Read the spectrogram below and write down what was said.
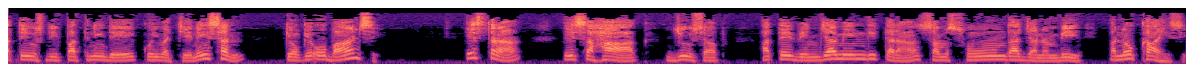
ਅਤੇ ਉਸ ਦੀ ਪਤਨੀ ਦੇ ਕੋਈ ਬੱਚੇ ਨਹੀਂ ਸਨ, ਕਿਉਂਕਿ ਉਹ ਬਾਂਝ ਸੀ। ਇਸ ਤਰ੍ਹਾਂ ਇਸਹਾਕ, ਯੂਸਫ ਅਤੇ ਬੈਂਜਾਮੀਨ ਦੀ ਤਰ੍ਹਾਂ ਸਮਸੂਨ ਦਾ ਜਨਮ ਵੀ ਅਨੋਖਾ ਹੀ ਸੀ।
